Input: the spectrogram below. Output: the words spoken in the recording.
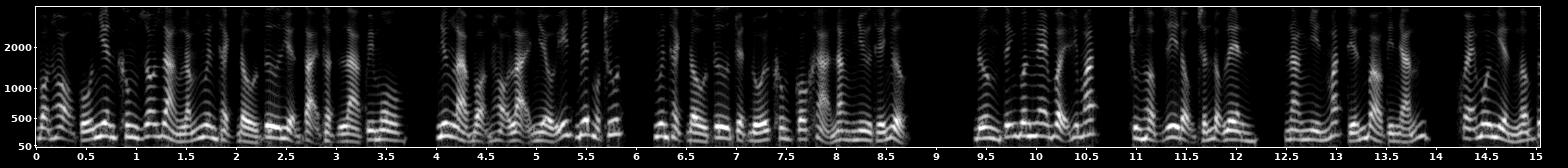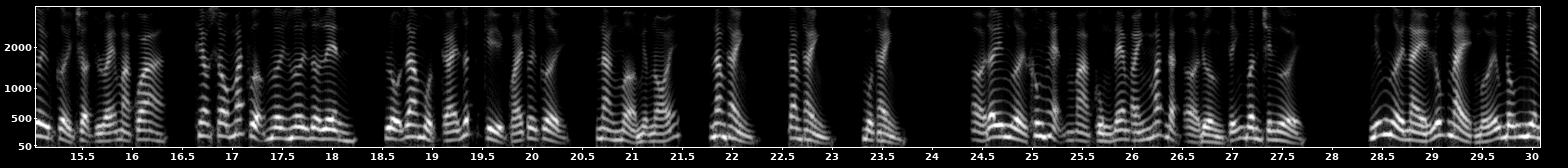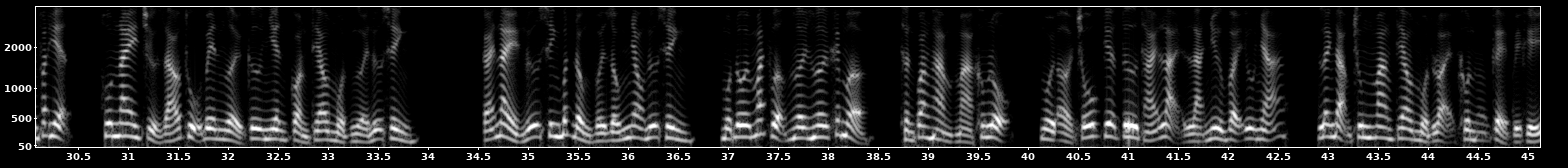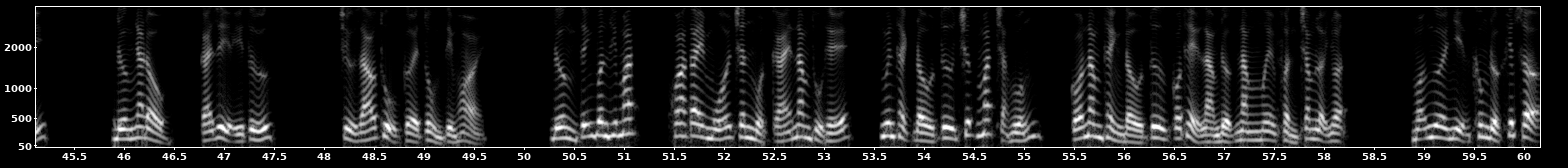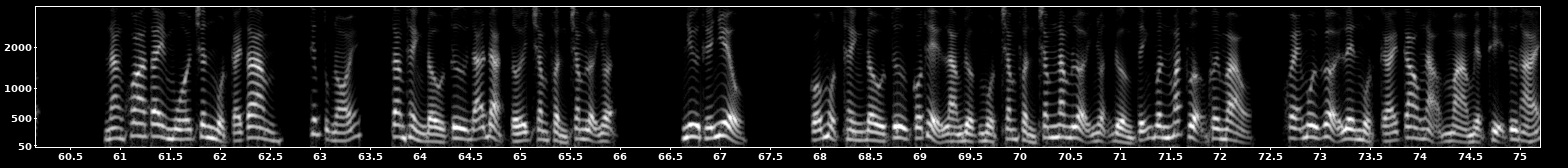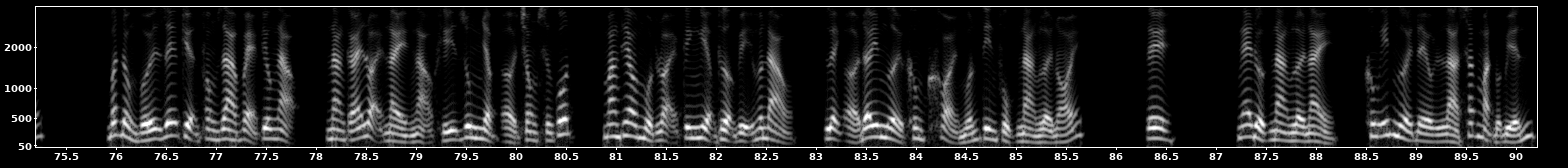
Bọn họ cố nhiên không rõ ràng lắm nguyên thạch đầu tư hiện tại thật là quy mô, nhưng là bọn họ lại nhiều ít biết một chút, nguyên thạch đầu tư tuyệt đối không có khả năng như thế nhược. Đường Tĩnh Vân nghe vậy hít mắt, trùng hợp di động chấn động lên, nàng nhìn mắt tiến vào tin nhắn, khóe môi nghiền ngấm tươi cười chợt lóe mà qua, theo sau mắt phượng hơi hơi dơ lên, lộ ra một cái rất kỳ quái tươi cười, nàng mở miệng nói, Nam Thành, Tam Thành, Một Thành. Ở đây người không hẹn mà cùng đem ánh mắt đặt ở đường tĩnh vân trên người. Những người này lúc này mới bỗng nhiên phát hiện, hôm nay chử giáo thụ bên người cư nhiên còn theo một người nữ sinh. Cái này nữ sinh bất đồng với giống nhau nữ sinh, một đôi mắt phượng hơi hơi khép mở, thần quang hàm mà không lộ, ngồi ở chỗ kia tư thái lại là như vậy ưu nhã, lãnh đạm trung mang theo một loại khôn kể quý khí. Đường nha đầu, cái gì ý tứ? Trừ giáo thủ cười tủm tìm hỏi. Đường Tĩnh Vân hít mắt, khoa tay múa chân một cái năm thủ thế, nguyên thạch đầu tư trước mắt chẳng huống, có năm thành đầu tư có thể làm được 50% lợi nhuận. Mọi người nhịn không được khiếp sợ. Nàng khoa tay múa chân một cái tam, tiếp tục nói, tam thành đầu tư đã đạt tới trăm phần trăm lợi nhuận. Như thế nhiều. Có một thành đầu tư có thể làm được 100% năm lợi nhuận đường tĩnh vân mắt vượng khơi màu, khỏe môi gợi lên một cái cao ngạo mà miệt thị tư thái. Bất đồng với dễ kiện phong ra vẻ kiêu ngạo, nàng cái loại này ngạo khí dung nhập ở trong xương cốt, mang theo một loại kinh nghiệm thượng vị hơn đảo, lệnh ở đây người không khỏi muốn tin phục nàng lời nói. T. Nghe được nàng lời này, không ít người đều là sắc mặt đột biến.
